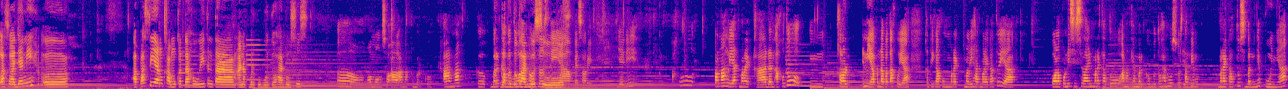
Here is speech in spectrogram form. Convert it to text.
langsung aja nih eh, apa sih yang kamu ketahui tentang anak berkebutuhan khusus? Oh, ngomong soal anak berku anak ke Berkebutuhan berkebutuhan khusus, nih ya. khusus. Oke, sorry. Jadi aku pernah lihat mereka dan aku tuh mm, kalau ini ya pendapat aku ya, ketika aku merek- melihat mereka tuh ya walaupun di sisi lain mereka tuh anak yang berkebutuhan khusus, Iya. tapi mereka tuh sebenarnya punya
